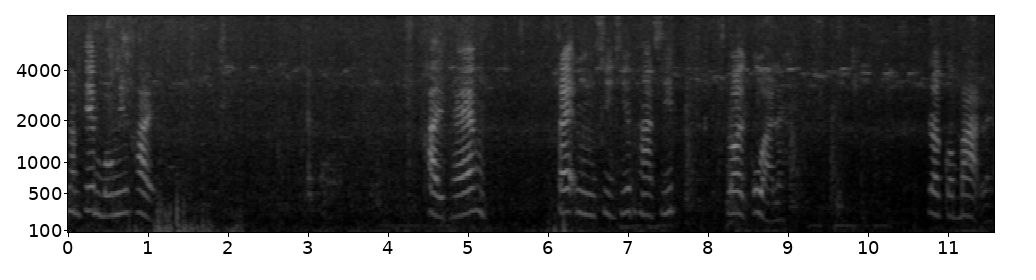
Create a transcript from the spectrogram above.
น้ำจิ้มบ่มีไข่ ไข่แพง แตะหนึ่งสี่ชิบห้าชิบร้อยกว่าเลยร้อยกว่าบาทเลย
